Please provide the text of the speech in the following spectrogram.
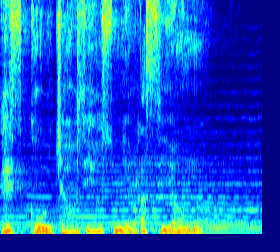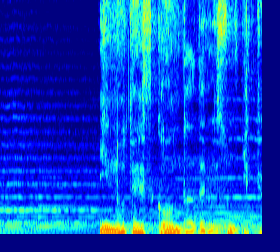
Escucha, oh Dios, mi oración, y no te escondas de mi súplica.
